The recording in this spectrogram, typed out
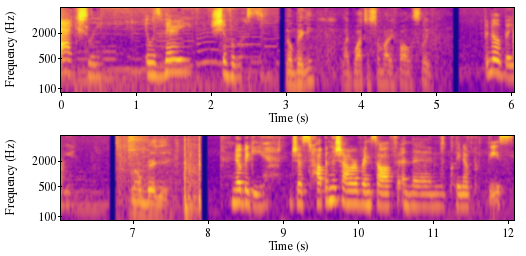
Actually, it was very chivalrous. No biggie, like watching somebody fall asleep. But no biggie. No biggie. No biggie. Just hop in the shower, rinse off, and then clean up with these.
